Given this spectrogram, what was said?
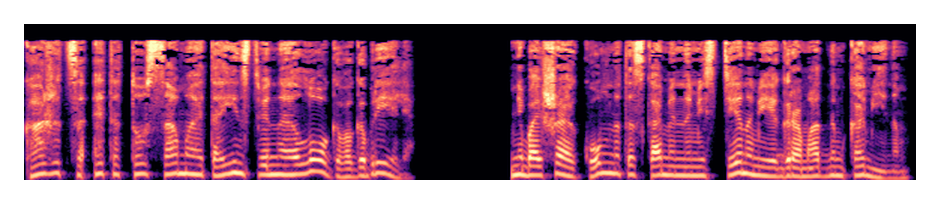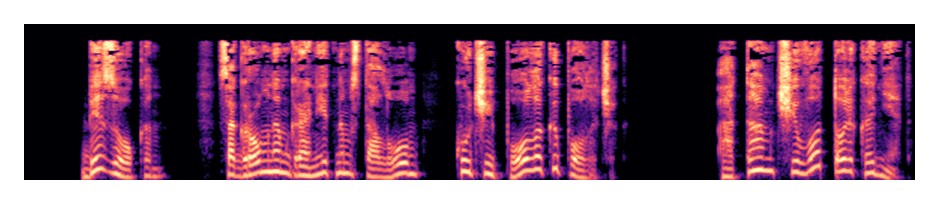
Кажется, это то самое таинственное логово Габриэля. Небольшая комната с каменными стенами и громадным камином. Без окон, с огромным гранитным столом, кучей полок и полочек. А там чего только нет.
